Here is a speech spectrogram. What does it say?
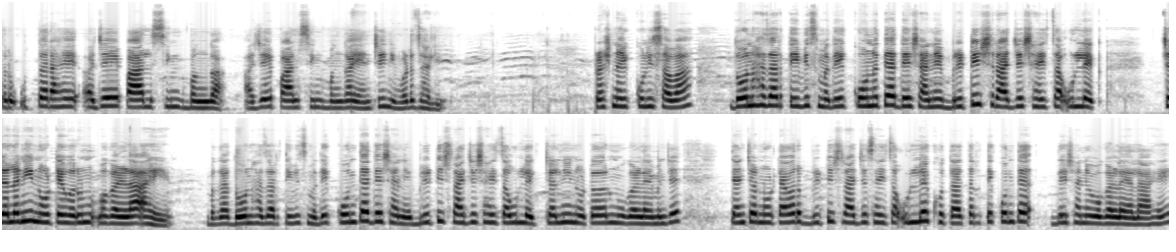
तर उत्तर आहे अजय पाल सिंग बंगा. अजय पाल सिंग बंगा यांची निवड झाली. प्रश्न एकोणीसावा. दोन हजार तेवीसमध्ये कोणत्या देशाने ब्रिटिश राज्यशाहीचा उल्लेख चलनी नोटेवरून वगळला आहे? बघा दोन हजार तेवीसमध्ये कोणत्या देशाने ब्रिटिश राज्यशाहीचा उल्लेख चलनी नोटेवरून वगळला आहे? म्हणजे त्यांच्या नोट्यावर ब्रिटिश राजेशाहीचा उल्लेख होता तर ते कोणत्या देशाने वगळलेला आहे?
